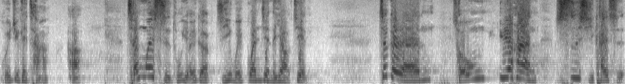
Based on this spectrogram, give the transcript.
回去可以查啊。成为使徒有一个极为关键的要件，这个人从约翰施洗开始，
